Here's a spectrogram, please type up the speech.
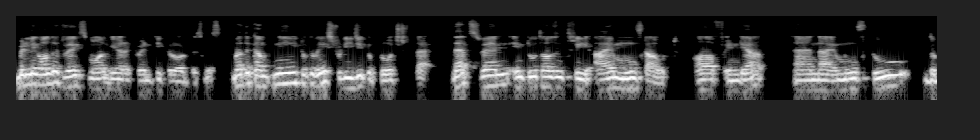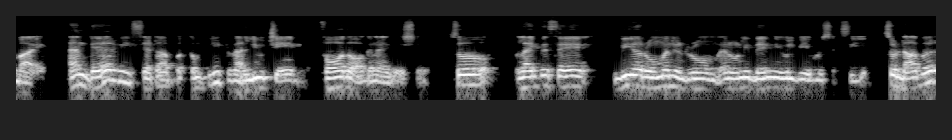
Building all that very small, we had a 20 crore business. But the company took a very strategic approach to that. That's when in 2003 I moved out of India and I moved to Dubai. And there we set up a complete value chain for the organization. So, like they say, be a Roman in Rome and only then you will be able to succeed. So Dabur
